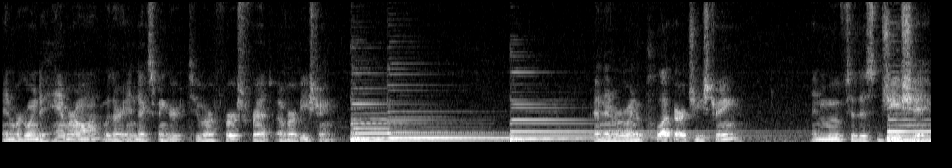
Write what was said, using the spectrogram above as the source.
and we're going to hammer on with our index finger to our first fret of our B string. And then we're going to pluck our G string and move to this G shape.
